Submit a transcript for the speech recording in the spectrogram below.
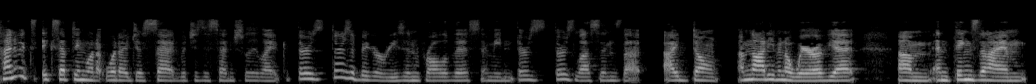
kind of ex- accepting what what I just said, which is essentially like there's there's a bigger reason for all of this. I mean, there's there's lessons that I don't I'm not even aware of yet, um, and things that I am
